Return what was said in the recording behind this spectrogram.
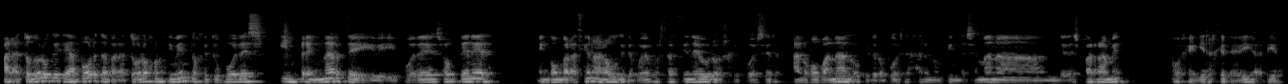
para todo lo que te aporta, para todos los conocimientos que tú puedes impregnarte y puedes obtener en comparación a algo que te puede costar 100 euros, que puede ser algo banal o que te lo puedes dejar en un fin de semana de desparrame, pues ¿qué quieres que te diga, tío?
